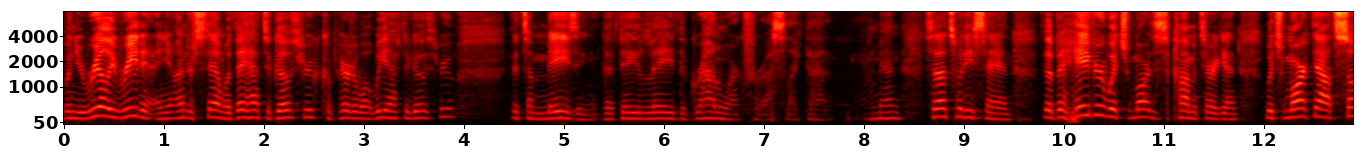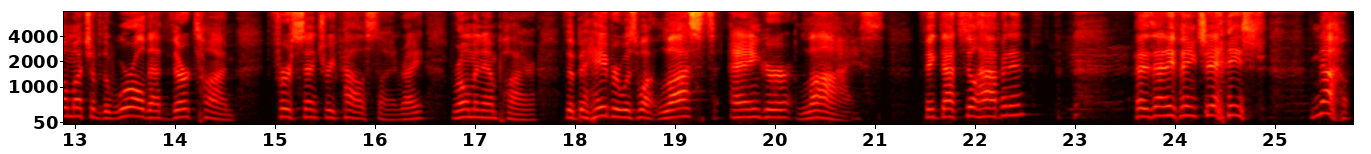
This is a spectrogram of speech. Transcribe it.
when you really read it and you understand what they had to go through compared to what we have to go through, it's amazing that they laid the groundwork for us like that. Amen. So that's what he's saying. The behavior which marked, this is commentary again, which marked out so much of the world at their time, first century Palestine, right? Roman Empire. The behavior was what? Lust, anger, lies. Think that's still happening? Has anything changed? No.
